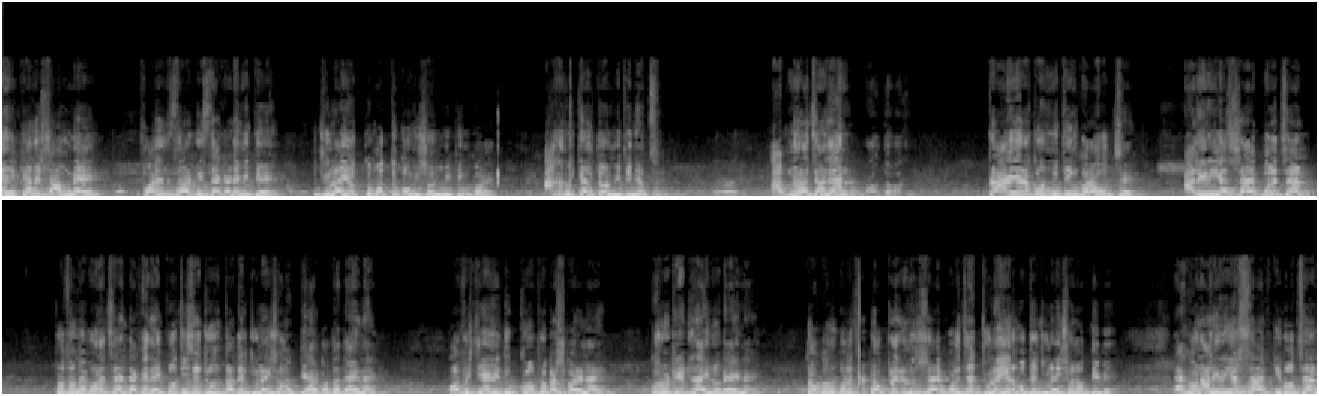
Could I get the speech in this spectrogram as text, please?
এইখানে সামনে ফরেন সার্ভিস একাডেমিতে জুলাই ঐক্যমত্য কমিশন মিটিং করে। আগামীকালকেও মিটিং আছে। আপনারা জানেন, প্রায় এরকম মিটিং করা হচ্ছে। আলী রিয়াজ সাহেব বলেছেন, প্রথমে বলেছেন, দেখেন এই পঁচিশে জুন তাদের জুলাই সনদ দেওয়ার কথা দেয় নাই। অফিসিয়ালি দুঃখ প্রকাশ করে নাই, কোনো ডেডলাইনও দেয় নাই। তখন বলেছে, ডক্টর ইউনুস সাহেব বলেছেন জুলাইয়ের মধ্যে জুলাই সনদ দিবে। এখন আলী রিয়াজ সাহেব কি বলছেন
